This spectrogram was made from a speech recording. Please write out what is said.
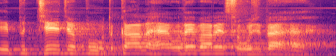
ਇਹ ਪਿੱਛੇ ਜੋ ਭੂਤਕਾਲ ਹੈ, ਉਹਦੇ ਬਾਰੇ ਸੋਚਦਾ ਹੈ।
